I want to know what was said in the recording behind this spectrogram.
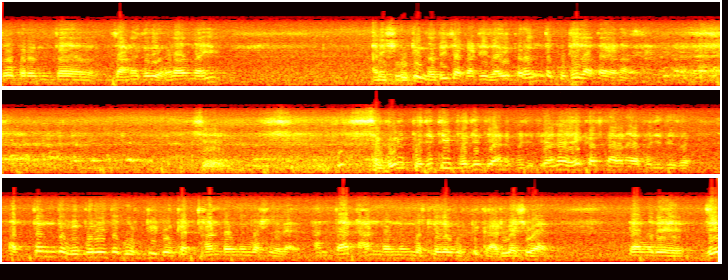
तोपर्यंत जाणं कधी होणार नाही. आणि शेवटी नदीच्या काठी जाईपर्यंत कुठे जाता येणार? सगळी फजिती फजिती आणि फजिती. आणि एकच कारण आहे फजितीचं. अत्यंत विपरीत गोष्टी डोक्यात ठाण बांधून बसलेल्या आहेत. आणि त्या ठाण बांधून बसलेल्या गोष्टी काढल्याशिवाय त्यामध्ये जे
